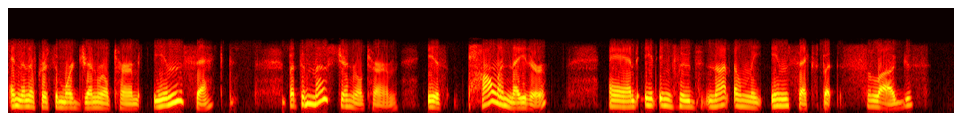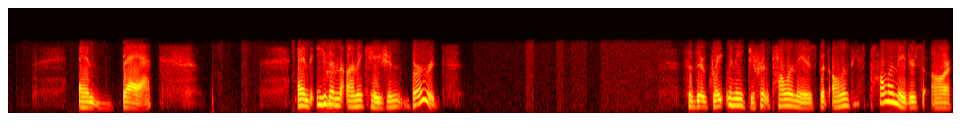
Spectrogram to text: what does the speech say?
and then of course the more general term insect. But the most general term is pollinator and it includes not only insects but slugs and bats and hmm. even on occasion birds. So there are a great many different pollinators, but all of these pollinators are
